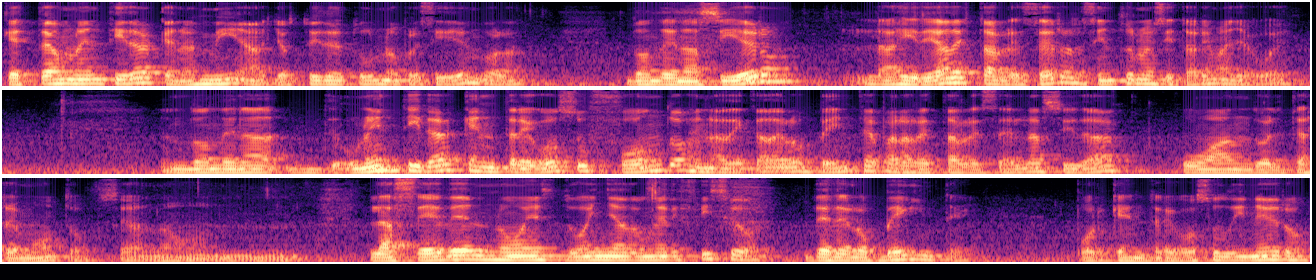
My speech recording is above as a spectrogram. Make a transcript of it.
que esta es una entidad que no es mía, yo estoy de turno presidiéndola, donde nacieron las ideas de establecer el recinto universitario de Mayagüez, donde una entidad que entregó sus fondos en la década de los 20 para restablecer la ciudad cuando el terremoto, o sea, no, la sede no es dueña de un edificio desde los 20, porque entregó su dinero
